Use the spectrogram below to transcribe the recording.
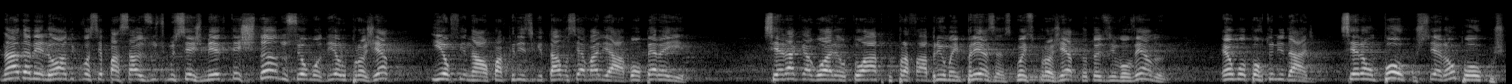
Nada melhor do que você passar os últimos seis meses testando o seu modelo, o projeto, e ao final, com a crise que está, você avaliar. Bom, aí, será que agora eu estou apto para abrir uma empresa com esse projeto que eu estou desenvolvendo? É uma oportunidade. Serão poucos? Serão poucos.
